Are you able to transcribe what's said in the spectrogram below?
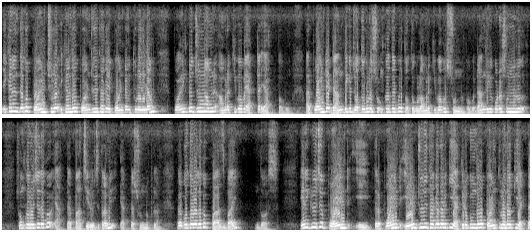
এখানে দেখো পয়েন্ট ছিল, এখানে দেখো পয়েন্ট যদি থাকে, এই পয়েন্ট আমি তুলে দিলাম। পয়েন্টের জন্য আমরা আমরা কীভাবে একটা এক পাবো। আর পয়েন্টের ডান দিকে যতগুলো সংখ্যা থাকবে, ততগুলো আমরা কী পাবো? শূন্য পাবো। ডান দিকে কটা শূন্য সংখ্যা রয়েছে দেখো? একটা, পাঁচই রয়েছে। তাহলে আমি একটা শূন্য পেলাম। তাহলে কত হলো দেখো? পাঁচ বাই দশ। এখানে কী রয়েছে পয়েন্ট এইট তাহলে পয়েন্ট এইট যদি থাকে, তাহলে কি একই রকম দেখো? পয়েন্ট তুলে দাও, কি একটা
